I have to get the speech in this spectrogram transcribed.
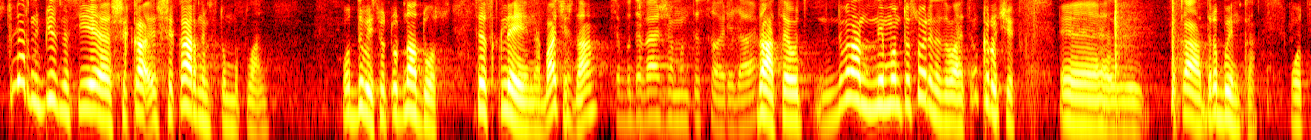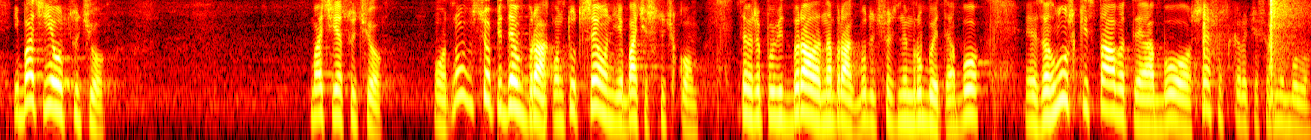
столярний бізнес є шика- шикарним в тому плані. От дивись, от одна досить. Це склеєна, бачиш. Да? Це буде вежа Монтесорі, так? Да, це от, вона не Монтесорі називається, ну, коротше, е, така драбинка. От. І бач, є от сучок. Бач, є сучок. От, ну все, піде в брак. Вон тут ще он є, бачиш, сучком. Це вже повідбирали на брак, будуть щось з ним робити. Або е, заглушки ставити, або ще щось, коротше, щоб не було.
